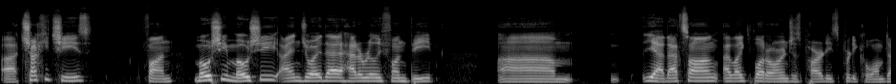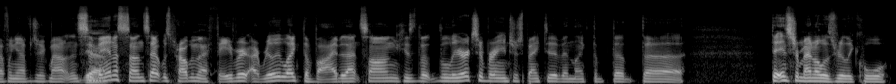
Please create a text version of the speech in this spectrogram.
uh, Chuck E. Cheese, fun. Moshi Moshi, I enjoyed that. It had a really fun beat. Um, yeah, that song I liked. Blood Orange's Party's pretty cool. I'm definitely gonna have to check them out. And then Yeah. Savannah Sunset was probably my favorite. I really like the vibe of that song because the, the lyrics are very introspective and like the the the the instrumental was really cool.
